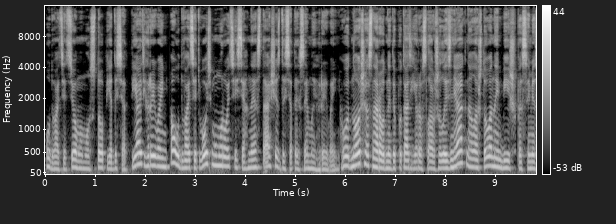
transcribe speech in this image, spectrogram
у 27-му – 155 гривень, а у 28-му році сягне 167 гривень. Водночас народний депутат Ярослав Железняк налаштований більш песимістично.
